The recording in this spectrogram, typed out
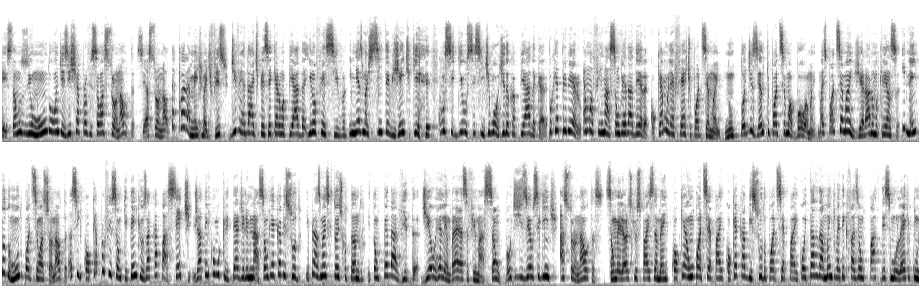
estamos em um mundo onde existe a profissão astronauta. Ser astronauta é claramente mais difícil. De verdade, pensei que era uma piada inofensiva e mesmo assim sim teve gente que conseguiu se sentir mordida com a piada, cara. Porque, primeiro, é uma afirmação verdadeira. Qualquer mulher fértil pode ser mãe. Não tô dizendo que pode ser uma boa mãe, mas pode ser mãe, gerar uma criança. E nem todo mundo pode ser um astronauta. Assim, qualquer profissão que tem que usar capacete já tem como critério de eliminação quem é cabeçudo. E pras mães que estão escutando e tão pé da vida de eu relembrar essa afirmação, vou te dizer o seguinte: astronautas são melhores que os pais também. Qualquer um pode ser pai, qualquer cabeçudo pode ser pai. Coitada da mãe que vai ter que fazer um parto desse moleque com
